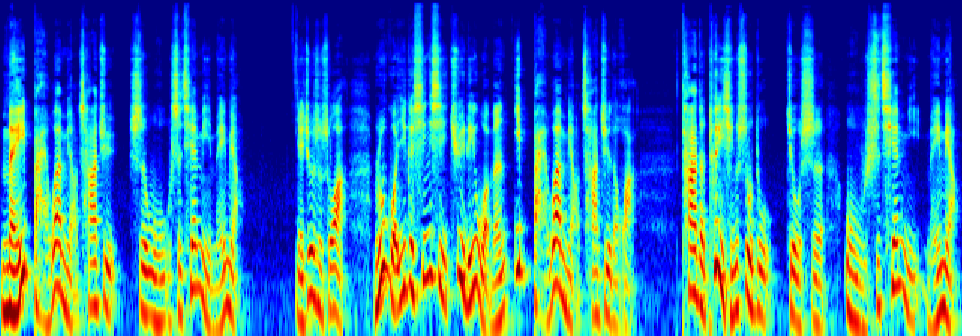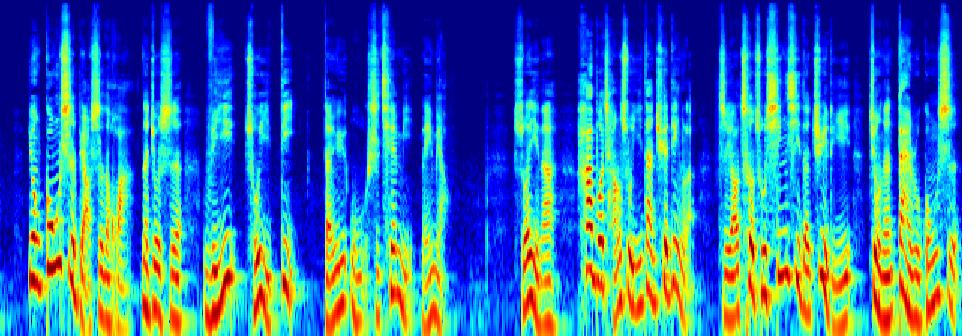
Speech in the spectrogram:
每百万秒差距是五十千米每秒。也就是说啊，如果一个星系距离我们一百万秒差距的话，它的退行速度就是五十千米每秒。用公式表示的话，那就是 v 除以 d 等于五十千米每秒。所以呢，哈勃常数一旦确定了，只要测出星系的距离，就能代入公式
